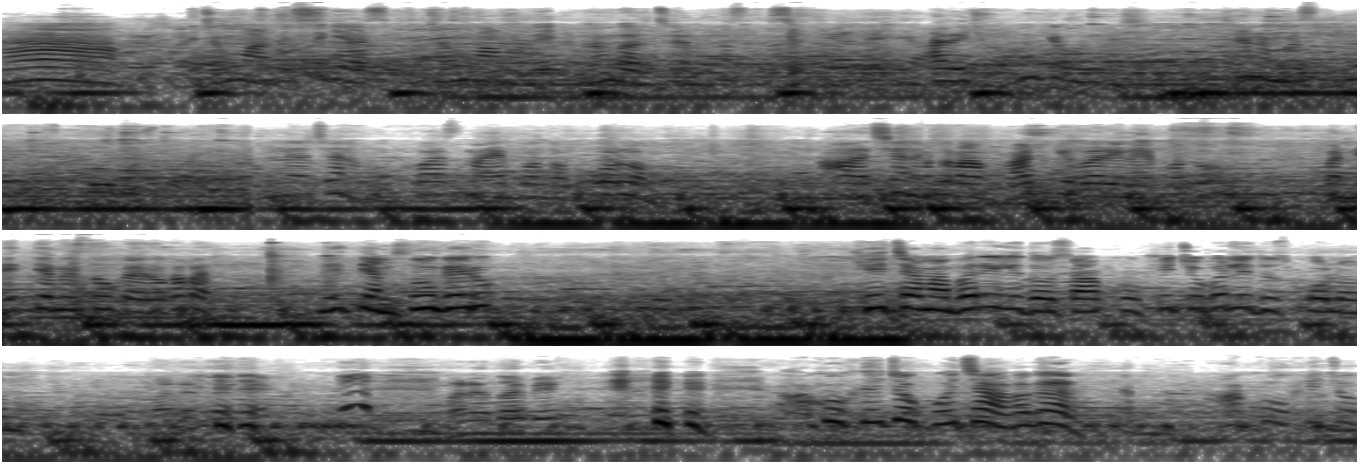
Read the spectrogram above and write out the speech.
હા. જમવાનું બેસી ગયા છે. જમવામાં એક નંબર છે. આવી જો હું કેવું છે? ને મસ્ત? અમને છે ને મુખવાસમાં આપ્યો તો પોલો આ છે ને, મતલબ આ વાટકી ભરીને આપ્યો તો. પણ નિત્યમે શું કર્યું ખબર? નિત્યમ શું કર્યું? ખીચામાં ભરી લીધો સાખું આખું ખીચું ભરી લીધું પોલોનું. મને તો બે. આખું ખીચું પૂછા વગર આખું ખીચું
